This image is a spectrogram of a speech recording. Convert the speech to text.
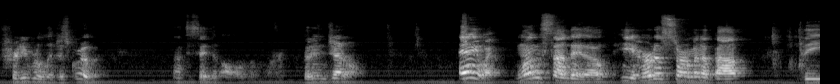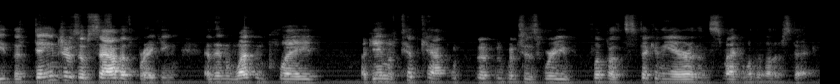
pretty religious group. Not to say that all of them were, but in general. Anyway, one Sunday though, he heard a sermon about the the dangers of Sabbath breaking, and then went and played a game of tip cat, which is where you flip a stick in the air and then smack it with another stick.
